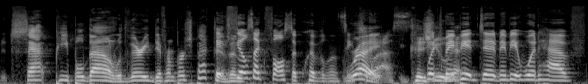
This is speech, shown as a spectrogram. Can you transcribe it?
it sat people down with very different It perspectives. And- feels like false equivalency Right, to us. Which maybe ha- it did. Maybe it would have,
